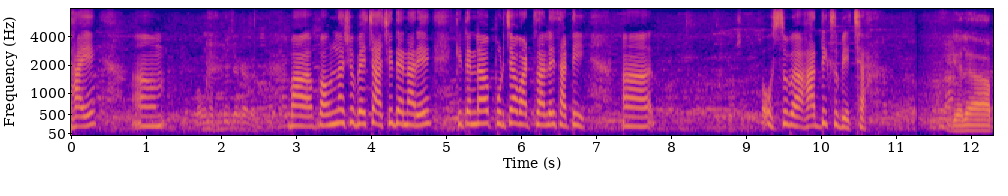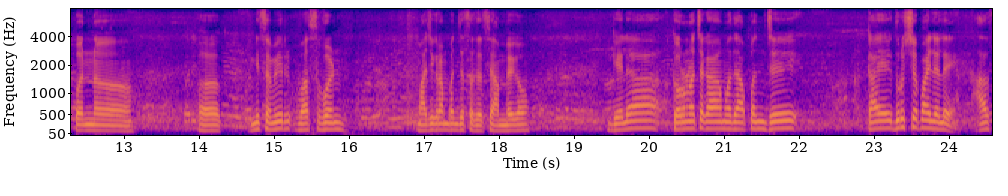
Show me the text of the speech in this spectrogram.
आहे. भा भाऊंना शुभेच्छा अशी देणार आहे की त्यांना पुढच्या वाटचालीसाठी शुभ हार्दिक शुभेच्छा. गेल्या आपण मी समीर वासवण माजी ग्रामपंचायत सदस्य आंबेगाव गेल्या करोनाच्या काळामध्ये आपण जे काय दृश्य पाहिलेलं आहे आज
